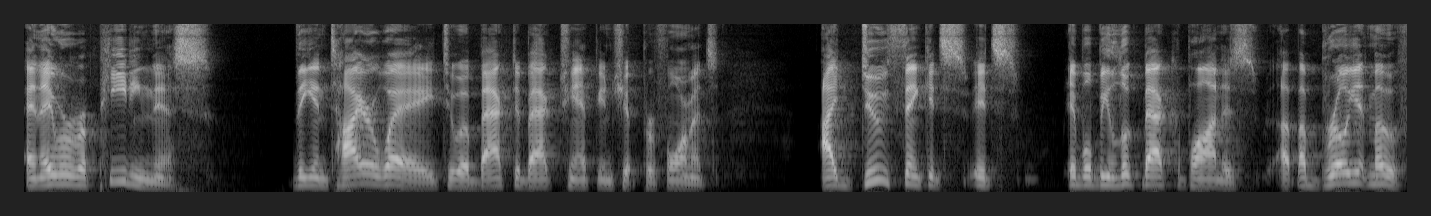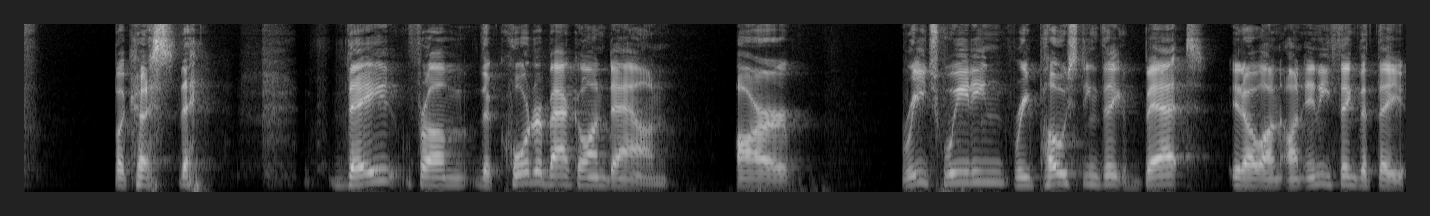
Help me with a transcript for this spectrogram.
And they were repeating this the entire way to a back-to-back championship performance. I do think it's it's it will be looked back upon as a, a brilliant move because they they from the quarterback on down are retweeting, reposting things, bet you know on on anything that they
